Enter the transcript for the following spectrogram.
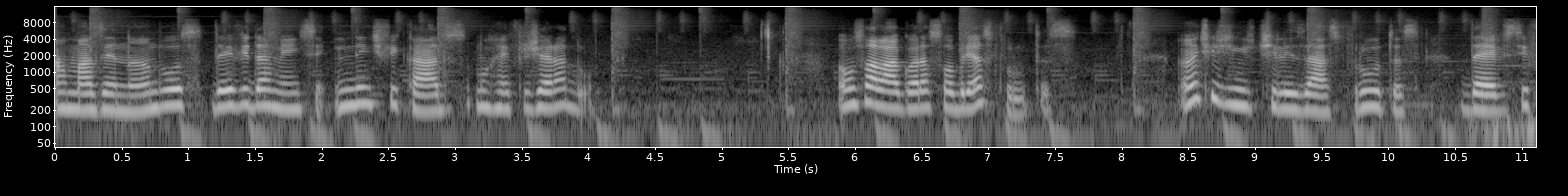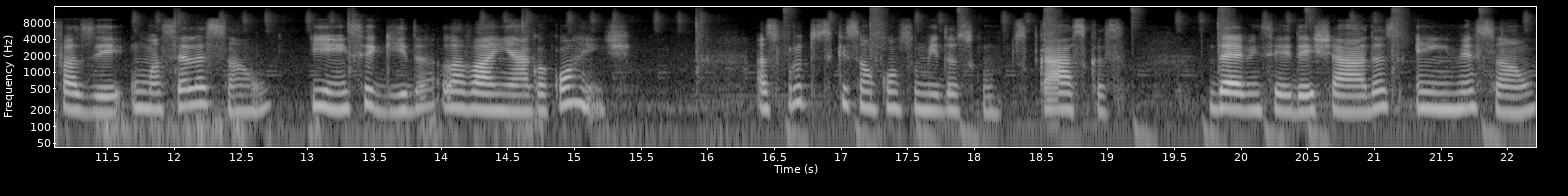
armazenando-os devidamente identificados no refrigerador. Vamos falar agora sobre as frutas. Antes de utilizar as frutas, deve-se fazer uma seleção e em seguida lavar em água corrente. As frutas que são consumidas com cascas devem ser deixadas em imersão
